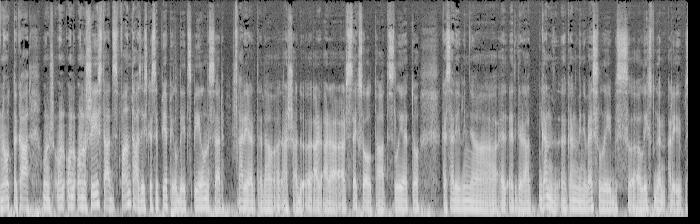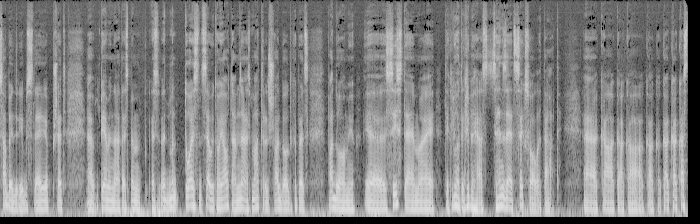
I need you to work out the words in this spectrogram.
Nu, kā, un, un, un, un šīs tādas fantāzijas, kas ir piepildītas, pilnas ar, arī ar, tādā, ar, šādu, ar, ar, ar seksualitātes lietu, kas arī viņa Edgarā, gan, gan viņa veselības likstu, gan arī sabiedrības dēļ, ja šeit eh, pieminētais, piemēram, es, man, to es sev to jautājumu neesmu atradis šo atbildi, kāpēc padomju e, sistēmai tik ļoti gribējās cenzēt seksualitāti kā, kā, kā, kā, kā, kā, kas,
